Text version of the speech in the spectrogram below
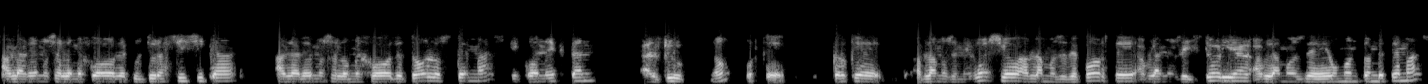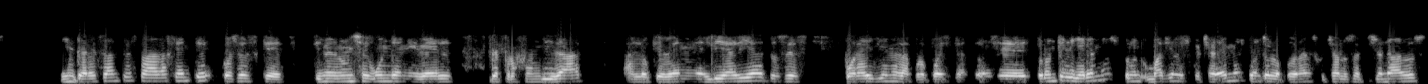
hablaremos a lo mejor de cultura física, hablaremos a lo mejor de todos los temas que conectan al club, ¿no? Porque creo que hablamos de negocio, hablamos de deporte, hablamos de historia, hablamos de un montón de temas interesantes para la gente, cosas que tienen un segundo nivel de profundidad a lo que ven en el día a día. Entonces, por ahí viene la propuesta. Entonces, pronto lo veremos, pronto, más bien lo escucharemos, pronto lo podrán escuchar los aficionados.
